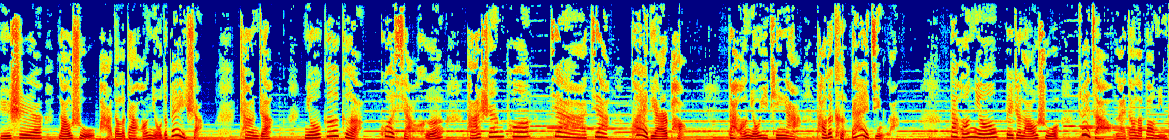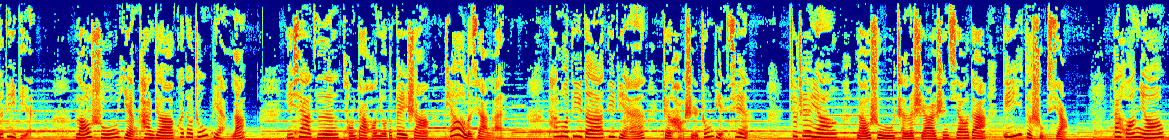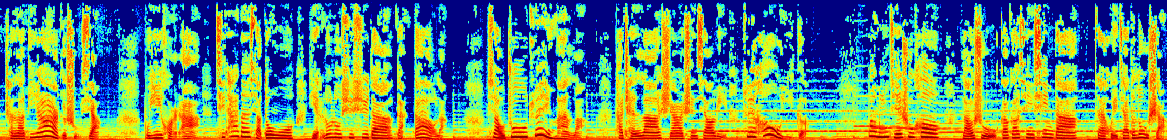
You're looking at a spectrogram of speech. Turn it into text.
于是老鼠爬到了大黄牛的背上。唱着，牛哥哥过小河，爬山坡，驾驾，快点儿跑！大黄牛一听呀，跑得可带劲了。大黄牛背着老鼠，最早来到了报名的地点。老鼠眼看着快到终点了，一下子从大黄牛的背上跳了下来。它落地的地点正好是终点线，就这样，老鼠成了十二生肖的第一个属相，大黄牛成了第二个属相。不一会儿啊，其他的小动物也陆陆续续的赶到了。小猪最慢了，它成了十二生肖里最后一个。报名结束后，老鼠高高兴兴的在回家的路上。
